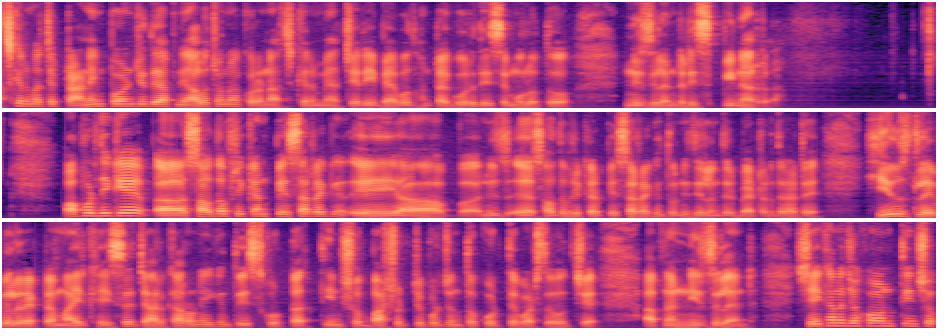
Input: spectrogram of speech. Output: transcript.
আজকের ম্যাচের টার্নিং পয়েন্ট যদি আপনি আলোচনা করেন, আজকের ম্যাচের এই ব্যবধানটা গড়ে দিয়েছে মূলত নিউজিল্যান্ডের স্পিনাররা অপরদিকে সাউথ আফ্রিকান পেসাররা এই সাউথ আফ্রিকার পেসাররা কিন্তু নিউজিল্যান্ডের ব্যাটারদের হাতে হিউজ লেভেলের একটা মাইর খাইছে, যার কারণেই কিন্তু স্কোরটা তিনশো বাষট্টি পর্যন্ত করতে পারছে হচ্ছে আপনার নিউজিল্যান্ড। সেইখানে যখন তিনশো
